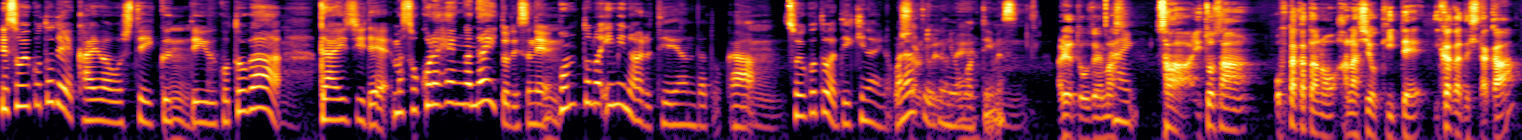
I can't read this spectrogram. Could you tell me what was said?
でそういうことで会話をしていくっていうことが、大事で、まあ、そこら辺がないとですね、うん、本当の意味のある提案だとか、うん、そういうことはできないのかなというふうに思っています。ねうん、ありがとうございます。はい、さあ伊藤さんお二方の話を聞いていかがでしたか？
